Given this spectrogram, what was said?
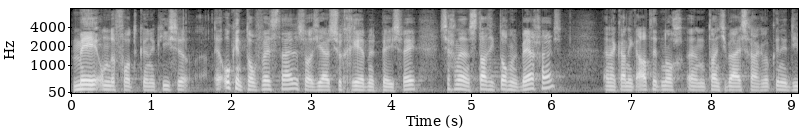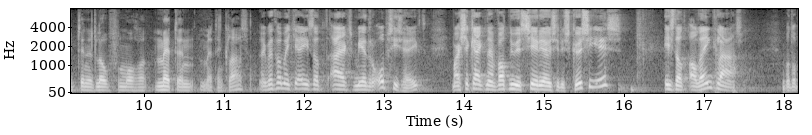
mee om ervoor te kunnen kiezen. Eh, Ook in topwedstrijden, zoals jij suggereert met PSV. Zeg, nou, dan start ik toch met Berghuis. En dan kan ik altijd nog een tandje bijschakelen, ook in de diepte en het loopvermogen, met een, met een Klaas. Nou, ik ben het wel met je eens dat Ajax meerdere opties heeft. Maar als je kijkt naar wat nu een serieuze discussie is, is dat alleen Klaassen. Want op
